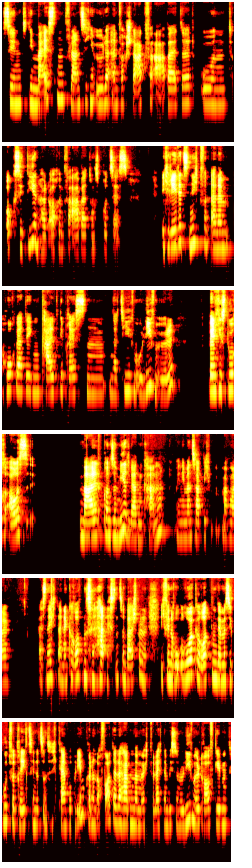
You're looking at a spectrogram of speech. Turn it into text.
sind die meisten pflanzlichen Öle einfach stark verarbeitet und oxidieren halt auch im Verarbeitungsprozess. Ich rede jetzt nicht von einem hochwertigen, kaltgepressten, nativen Olivenöl, welches durchaus mal konsumiert werden kann. Wenn jemand sagt, ich mag mal, weiß nicht, einen Karottensalat essen zum Beispiel. Ich finde rohe Karotten, wenn man sie gut verträgt, sind jetzt an sich kein Problem, können auch Vorteile haben. Man möchte vielleicht ein bisschen Olivenöl draufgeben.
